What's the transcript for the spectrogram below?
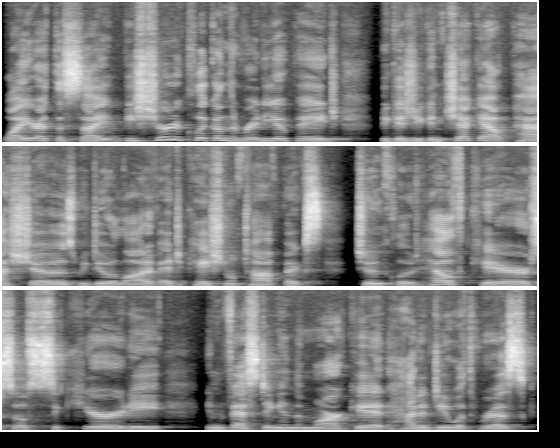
While you're at the site, be sure to click on the radio page because you can check out past shows. We do a lot of educational topics to include healthcare, Social Security, investing in the market, how to deal with risk,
